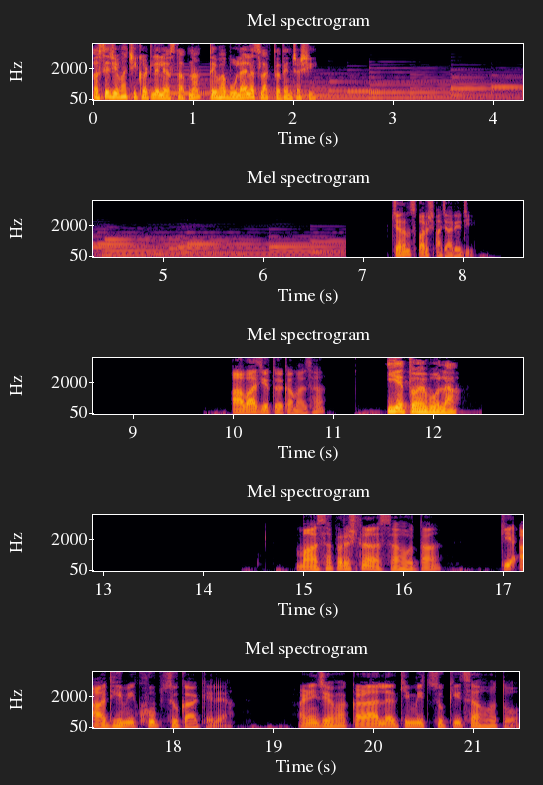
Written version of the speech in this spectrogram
असे जेव्हा चिकटलेले असतात ना तेव्हा बोलायलाच लागतं त्यांच्याशी. चरण स्पर्श आचार्यजी. आवाज येतोय का माझा? येतोय बोला. माझा प्रश्न असा होता की आधी मी खूप चुका केल्या आणि जेव्हा कळालं की मी चुकीचा होतो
